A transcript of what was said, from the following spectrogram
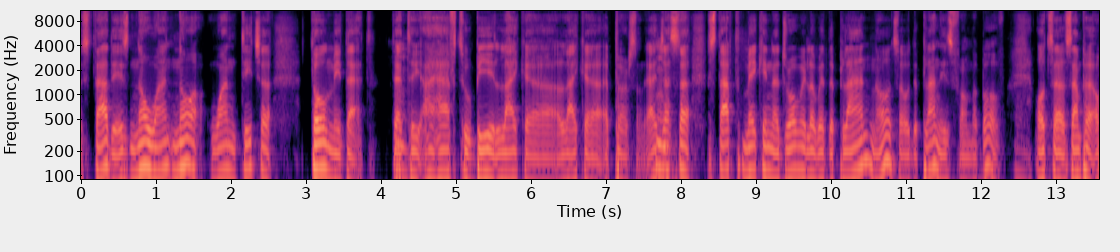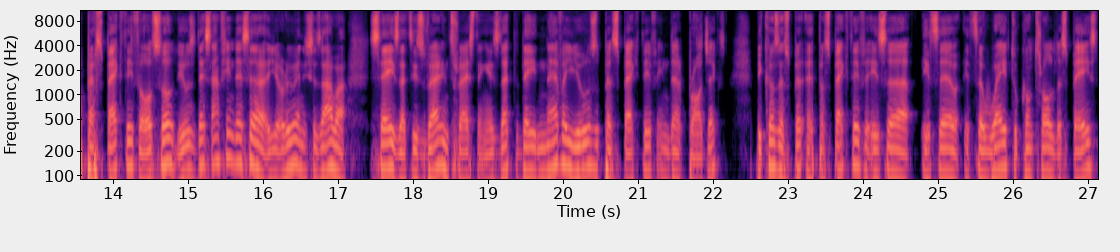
studies, no one, no one teacher told me that that I have to be like a like a, a person. I just uh, start making a drawing with the plan. No, so the plan is from above. Also, some or perspective. Also, use there's something that uh, Ryue Nishizawa says that is very interesting. Is that they never use perspective in their projects because a, spe- a perspective is a it's a it's a way to control the space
